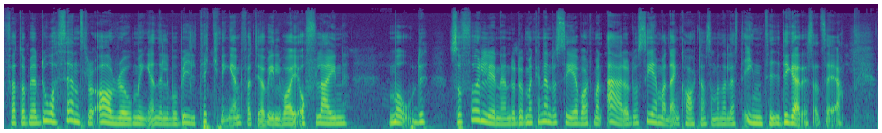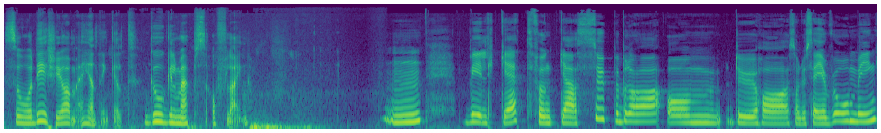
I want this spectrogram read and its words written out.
För att om jag då sen slår av roamingen eller mobiltäckningen för att jag vill vara i offline mode så följer den ändå, man kan ändå se vart man är och då ser man den kartan som man har läst in tidigare så att säga. Så det kör jag med helt enkelt. Google Maps offline. Mm vilket funkar superbra om du har, som du säger, roaming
